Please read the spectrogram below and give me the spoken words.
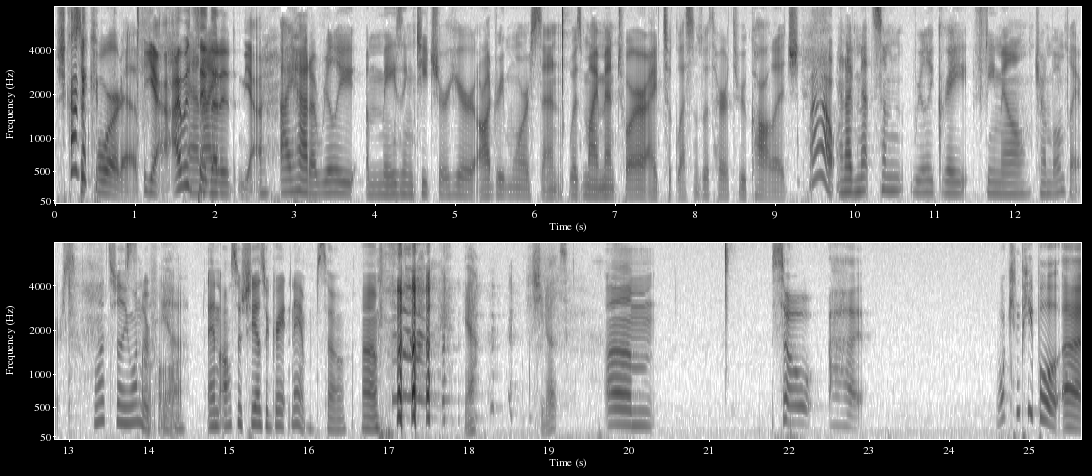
Chicago. supportive. yeah, I would And say I- that it. Yeah. I had a really amazing teacher here. Audrey Morrison was my mentor. I took lessons with her through college, Wow. and I've met some really great female trombone players. Well, that's really So, wonderful. yeah. And also, she has a great name. So, um, Yeah, she does. um, so, uh, what can people uh,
